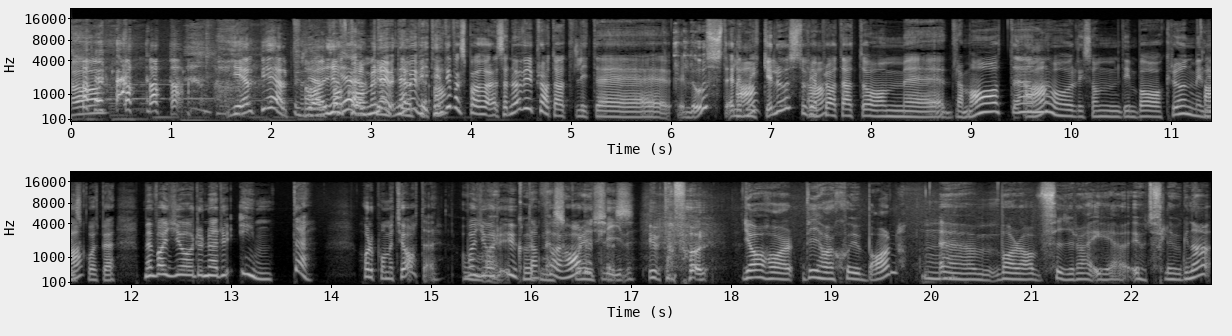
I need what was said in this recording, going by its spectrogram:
Ja. Hjälp, hjälp! Ja, Vad hjälp, kommer hjälp, nu? Nej, men vi hjälp. tänkte faktiskt bara höra. Så nu har vi pratat lite lust, eller Ja. mycket lust. Och vi har Ja. pratat om eh, Dramaten Ja. och liksom din bakgrund med Ja. din skådespelare. Men vad gör du när du inte håller på med teater? vad Oh gör my du utanför? Har du ett gracious. liv utanför? Jag har, vi har sju barn, Mm. eh, varav fyra är utflugna.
